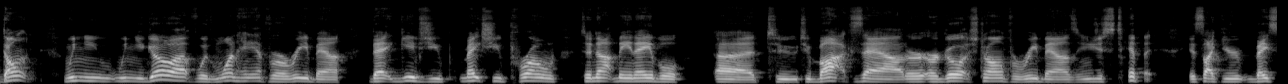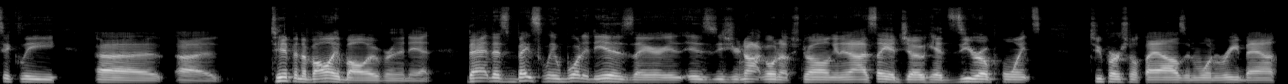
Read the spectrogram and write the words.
Don't when you when you go up with one hand for a rebound, that gives you makes you prone to not being able uh, to to box out or, or go up strong for rebounds, and you just tip it. It's like you're basically uh, uh, tipping a volleyball over the net that that's basically what it is. There is, is you're not going up strong. And then Isaiah Joe had zero points, two personal fouls, and one rebound.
